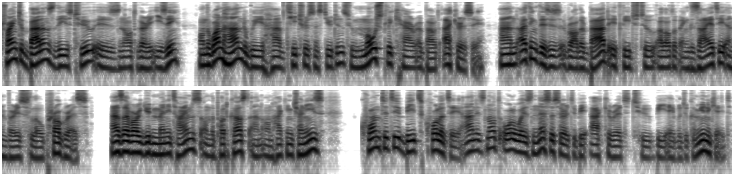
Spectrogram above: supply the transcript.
Trying to balance these two is not very easy. On the one hand, we have teachers and students who mostly care about accuracy. And I think this is rather bad. It leads to a lot of anxiety and very slow progress. As I've argued many times on the podcast and on Hacking Chinese, quantity beats quality, and it's not always necessary to be accurate to be able to communicate.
